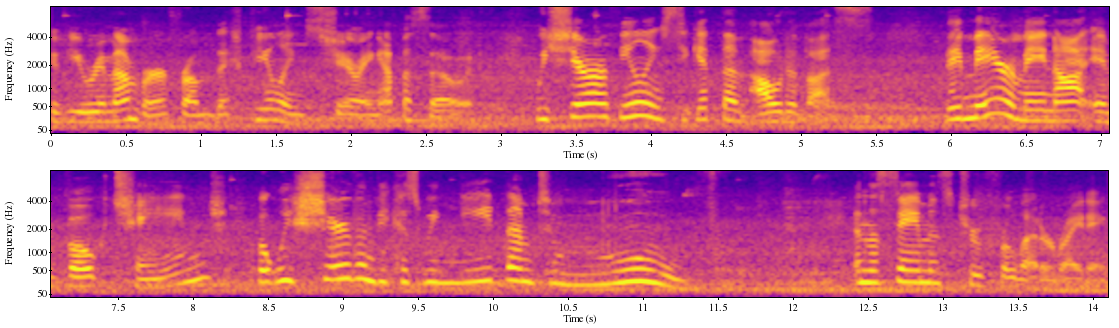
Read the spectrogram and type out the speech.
if you remember from the feelings sharing episode. We share our feelings to get them out of us. They may or may not invoke change, but we share them because we need them to move. And the same is true for letter writing.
